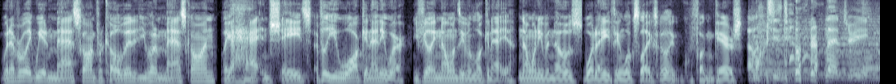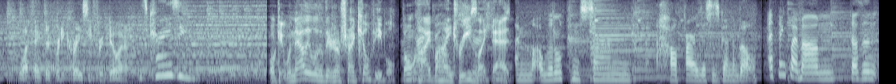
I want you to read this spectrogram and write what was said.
Whenever like we had masks on for COVID, you put a mask on, like a hat and shades. I feel like you walk in anywhere, you feel like no one's even looking at you. No one even knows what anything looks like. So like, who fucking cares? I don't know what she's doing around that tree. Well, I think they're pretty crazy for doing it. It's crazy. Okay, well now they look like they're gonna try to kill people. Don't Not hide behind trees sure like that. I'm a little concerned how far this is going to go. I think my mom doesn't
